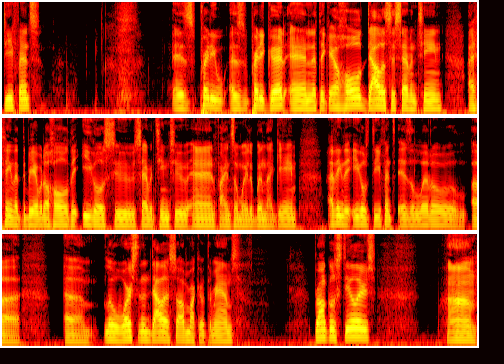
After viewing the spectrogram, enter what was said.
defense is pretty is pretty good, and if they can hold Dallas to 17, I think that they'll be able to hold the Eagles to 17 too, and find some way to win that game. I think the Eagles defense is a little uh um, a little worse than Dallas, so I'm rocking with the Rams. Broncos, Steelers. Um,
